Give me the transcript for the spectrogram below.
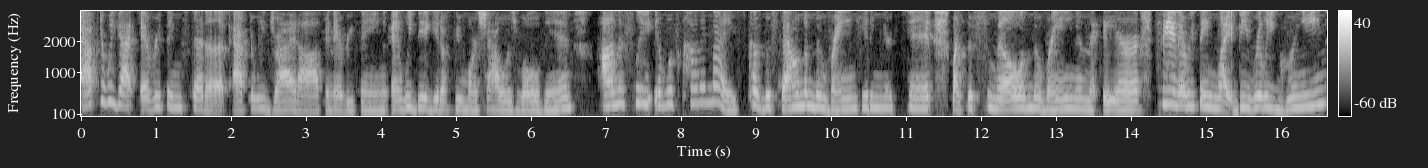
After we got everything set up, after we dried off and everything, and we did get a few more showers rolled in, honestly, it was kind of nice because the sound of the rain hitting your tent, like the smell of the rain in the air, seeing everything like be really green.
